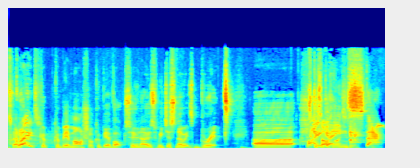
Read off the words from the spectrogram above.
Sounds Don't know. great. Could, could be a Marshall, could be a Vox, who knows? We just know it's Brit. Uh, high guitar's gain nice. stack.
